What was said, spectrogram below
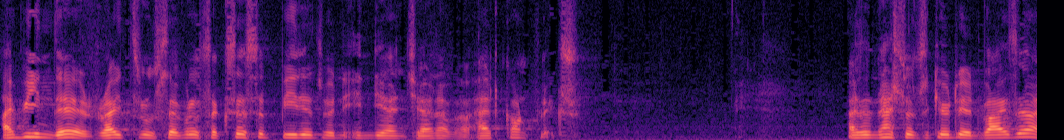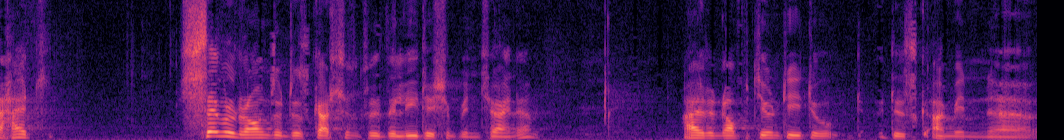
I've been there right through several successive periods when India and China have had conflicts. As a national security advisor, I had several rounds of discussions with the leadership in China. I had an opportunity to, discuss I mean, uh,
